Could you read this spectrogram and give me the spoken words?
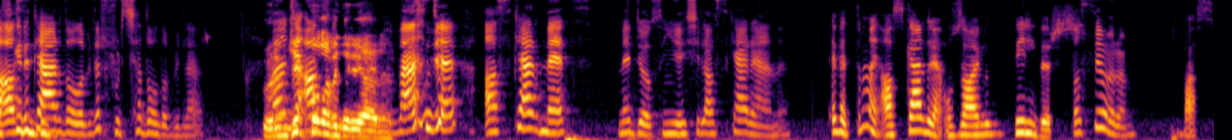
askeri asker de olabilir, fırça da olabilir. Örümcek Bence de as- olabilir yani. Bence asker net. Ne diyorsun? Yeşil asker yani. Evet değil mi? Askerdir yani uzaylı değildir. Basıyorum. Bas.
